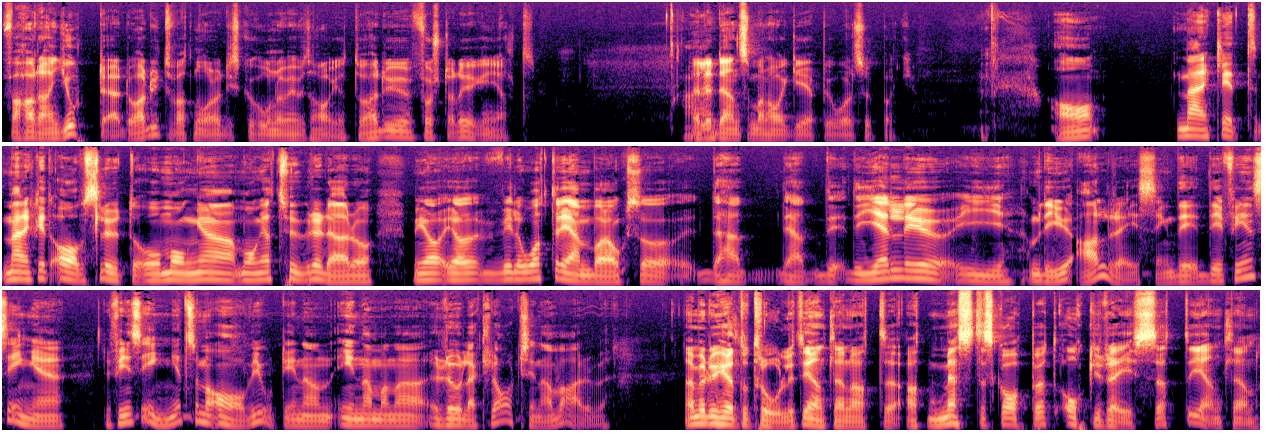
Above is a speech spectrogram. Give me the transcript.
För hade han gjort det, då hade det inte varit några diskussioner överhuvudtaget. Då hade ju första regeln gällt. Nej. Eller den som man har i GP World Superbike. Ja, märkligt, märkligt avslut och många, många turer där. Och, men jag, jag vill återigen bara också, det här, det, här, det, det gäller ju i, det är ju all racing. Det, det, finns inget, det finns inget som är avgjort innan, innan man har rullat klart sina varv. Nej men det är helt otroligt egentligen att, att mästerskapet och racet egentligen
